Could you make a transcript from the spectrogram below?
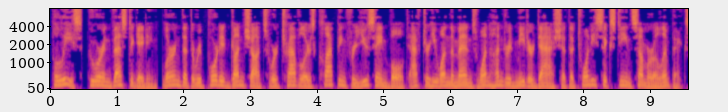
Police, who were investigating, learned that the reported gunshots were travelers clapping for Usain Bolt after he won the men's 100-meter dash at the 2016 Summer Olympics.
